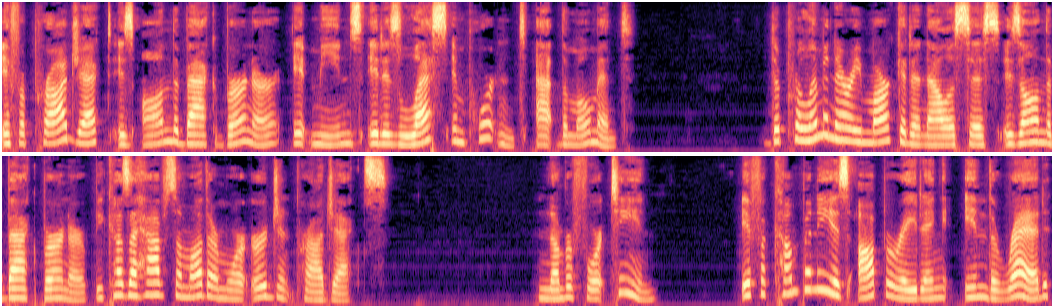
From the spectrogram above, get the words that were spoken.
If a project is on the back burner, it means it is less important at the moment. The preliminary market analysis is on the back burner because I have some other more urgent projects. Number 14. If a company is operating in the red,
